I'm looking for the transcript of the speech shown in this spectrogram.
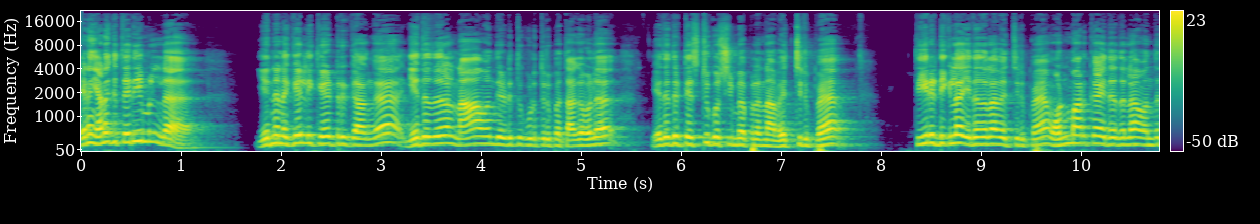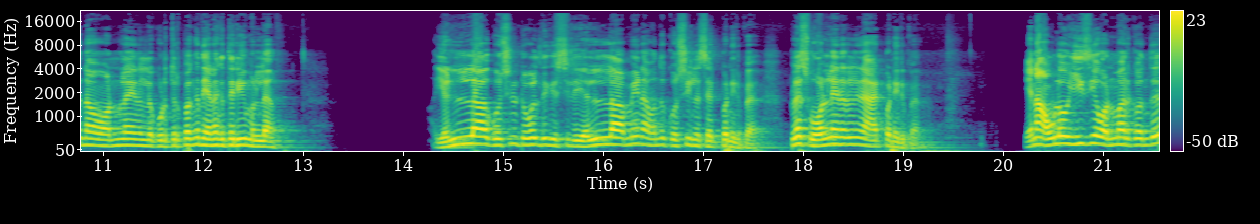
ஏன்னா எனக்கு தெரியுமில்ல. என்னென்ன கேள்வி கேட்டிருக்காங்க எது எதெல்லாம் நான் வந்து எடுத்து கொடுத்துருப்பேன் தகவலை எது எது டெஸ்ட் கொஸ்டின் பேப்பரில் நான் வச்சுருப்பேன் தியரட்டிக்கலாக எது எதெல்லாம் வச்சுருப்பேன் ஒன் மார்க்காக எது எதெல்லாம் வந்து நான் ஆன்லைனில் கொடுத்துருப்பேங்கிறது எனக்கு தெரியுமில்ல. எல்லா கொஸ்டின் டுவெல்த்து கிஸ்டில் எல்லாமே நான் வந்து கொஸ்டினில் செட் பண்ணியிருப்பேன் ப்ளஸ் ஒன்லைனரில் நான் ஆட் பண்ணியிருப்பேன் ஏன்னா அவ்வளோ ஈஸியாக ஒன் மார்க் வந்து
